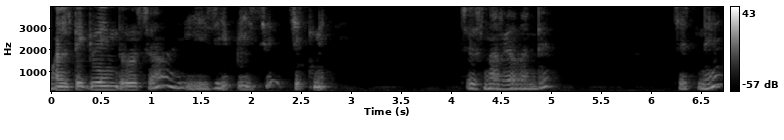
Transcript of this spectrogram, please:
Multigrain dosa easy peasy chutney. చూసినారు కదండి? చట్నీ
